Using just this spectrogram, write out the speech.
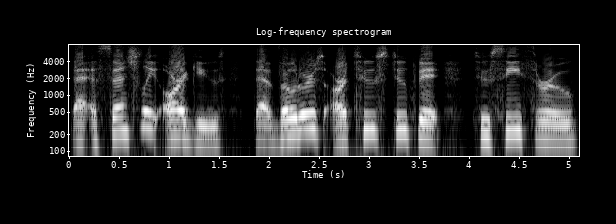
that essentially argues that voters are too stupid to see through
